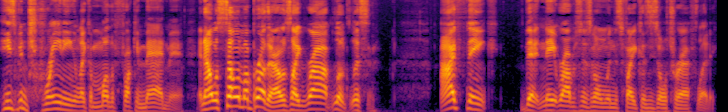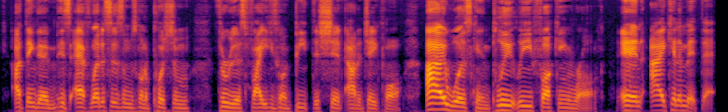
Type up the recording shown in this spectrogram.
he's been training like a motherfucking madman. And I was telling my brother, I was like, Rob, look, listen. I think that Nate Robertson is going to win this fight because he's ultra athletic. I think that his athleticism is going to push him through this fight. He's going to beat the shit out of Jake Paul. I was completely fucking wrong. And I can admit that.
